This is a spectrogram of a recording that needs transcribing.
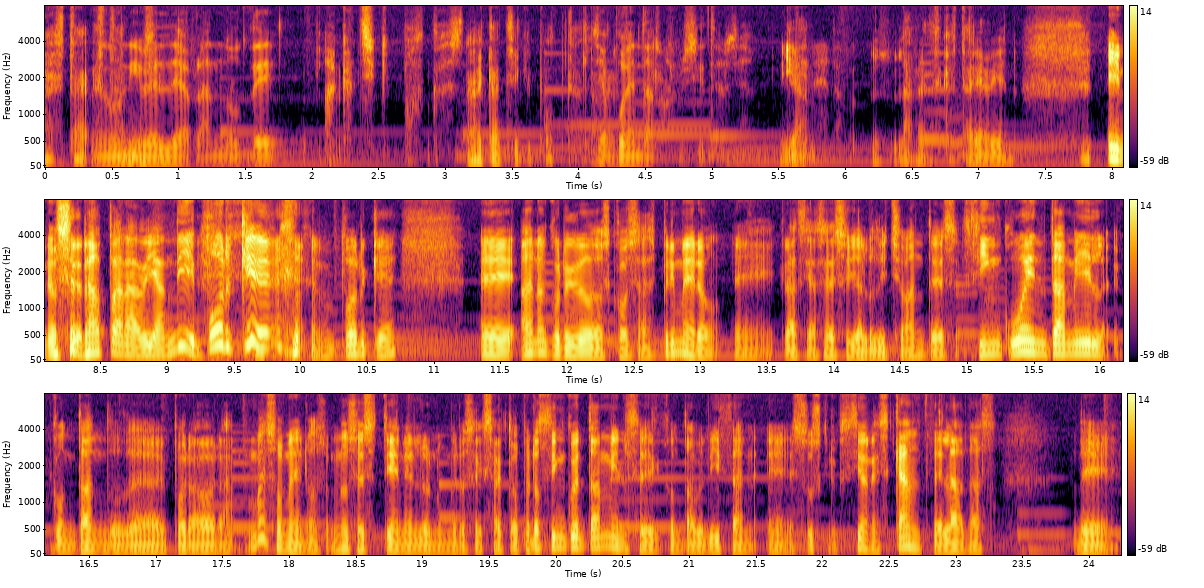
Hasta, en un nivel de hablando de Akachiki Podcast. Acá Chiqui Podcast. Ya verdad. pueden darnos visitas ya. Y Ya. dinero. La verdad es que estaría bien. Y no será para D&D. ¿Por qué? Porque eh, han ocurrido dos cosas. Primero, eh, gracias a eso, ya lo he dicho antes, 50.000 contando por ahora, más o menos, no sé si tienen los números exactos, pero 50.000 se contabilizan eh, suscripciones canceladas de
